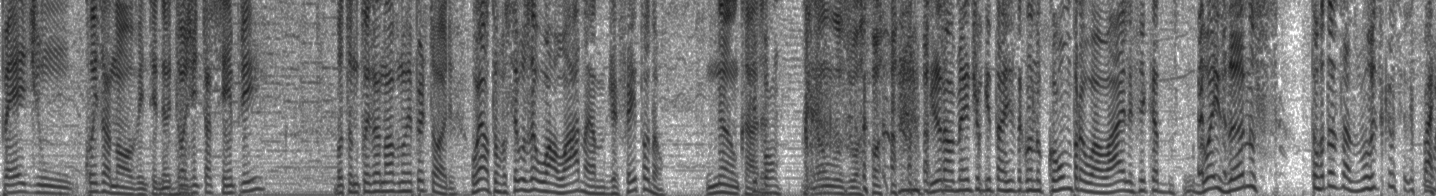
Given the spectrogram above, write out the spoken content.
pede um coisa nova, entendeu? Então a Uhum. gente tá sempre botando coisa nova no repertório. Elton, você usa o Auá na- de efeito ou não? Não, cara. Que bom. Não uso o Geralmente o guitarrista, quando compra o Auá, ele fica dois anos, todas as músicas ele faz.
